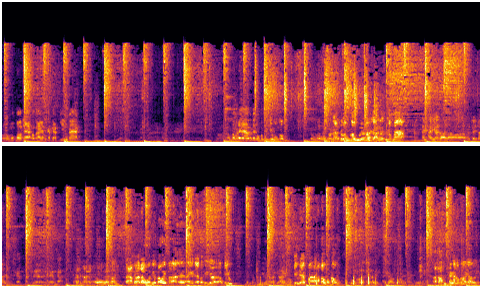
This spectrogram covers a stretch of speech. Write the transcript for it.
Còn bao nhiêu có ai cắt nhiều nè. Không có ai cái một chút. Làm đâu có nói mà,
